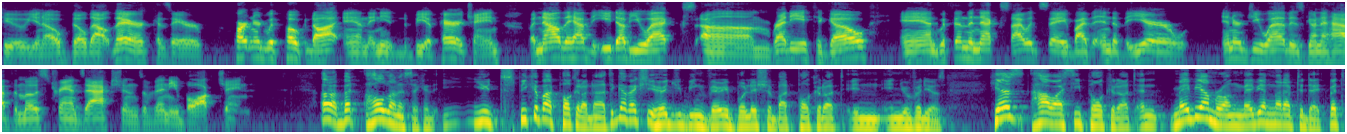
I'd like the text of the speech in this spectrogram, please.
to, you know, build out there because they're partnered with Polkadot and they needed to be a parachain. But now they have the EWX um, ready to go. And within the next, I would say by the end of the year, Energy Web is going to have the most transactions of any blockchain. But hold on a second. You speak about Polkadot. Now, I think I've actually heard you being very bullish about Polkadot in, in your videos. Here's how I see Polkadot, and maybe I'm wrong, maybe I'm not up to date, but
